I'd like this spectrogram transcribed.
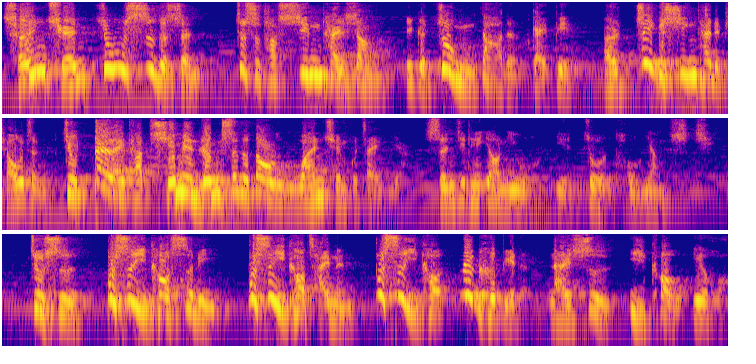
成全诸事的神，这是他心态上一个重大的改变，而这个心态的调整，就带来他前面人生的道路完全不再一样。神今天要你我也做同样的事情，就是不是依靠势力，不是依靠才能，不是依靠任何别的，乃是依靠耶华。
